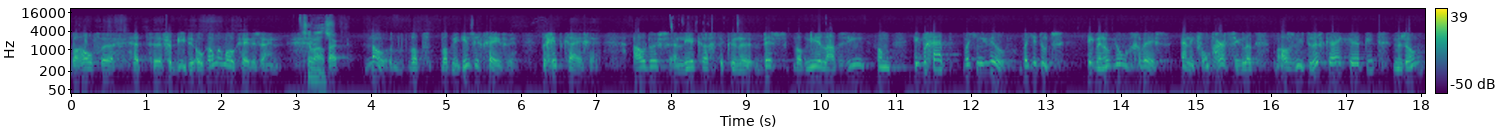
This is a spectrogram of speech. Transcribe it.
behalve het uh, verbieden ook andere mogelijkheden zijn. Zoals? Nou, wat, wat meer inzicht geven, begrip krijgen ouders en leerkrachten kunnen best wat meer laten zien van... ik begrijp wat je nu wil, wat je doet. Ik ben ook jong geweest en ik vond het hartstikke leuk. Maar als ik nu terugkijk, uh, Piet, mijn zoon...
